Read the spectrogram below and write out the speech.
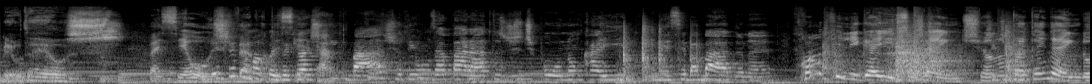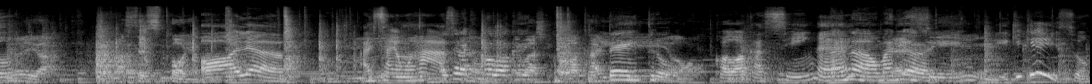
Meu Deus. Vai ser hoje Deixa eu ver uma coisa que eu acho tá? que embaixo tem uns aparatos de, tipo, não cair nesse babado, né? Como que liga isso, gente? Eu não tô entendendo. Olha aí, ó. A cestonha. Olha! Aí sai um Ou rato. será que coloca Eu aí? acho que coloca aí. Dentro. ó. Coloca assim, Não, né? é não, É Mariane. sim. E o que, que é isso?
